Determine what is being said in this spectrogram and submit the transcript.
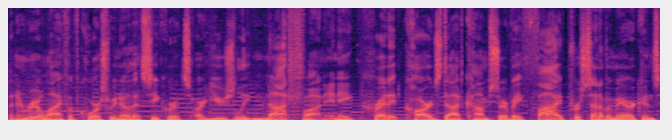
But in real life, of course, we know that secrets are usually not fun. In a creditcards.com survey, 5% of Americans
